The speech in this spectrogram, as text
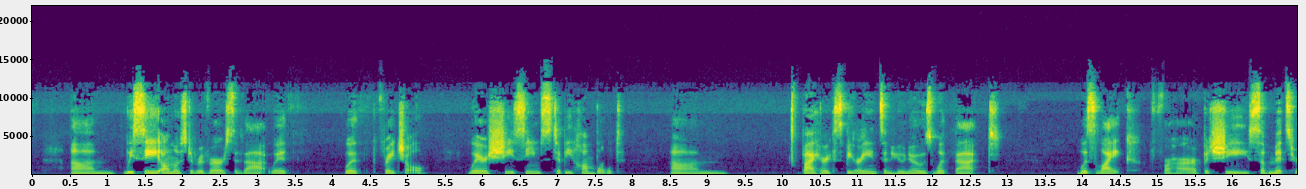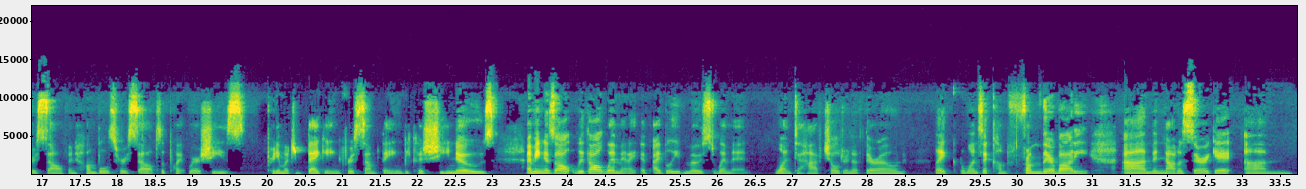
Um, we see almost a reverse of that with with Rachel, where she seems to be humbled um, by her experience, and who knows what that was like for her. But she submits herself and humbles herself to the point where she's pretty much begging for something because she knows I mean, as all with all women, I, I believe most women want to have children of their own, like the ones that come from their body, um, and not a surrogate. Um,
